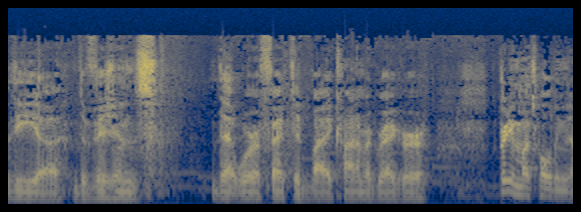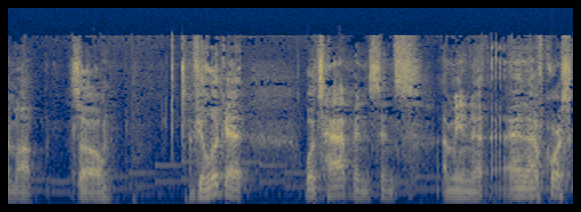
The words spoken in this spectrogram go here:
the uh, divisions that were affected by Conor McGregor, pretty much holding them up. So if you look at what's happened since I mean, and of course,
